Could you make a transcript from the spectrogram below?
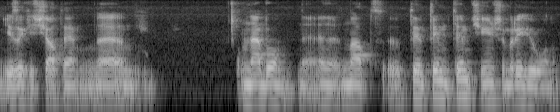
і захищати е, небо е, над тим, тим, тим чи іншим регіоном.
